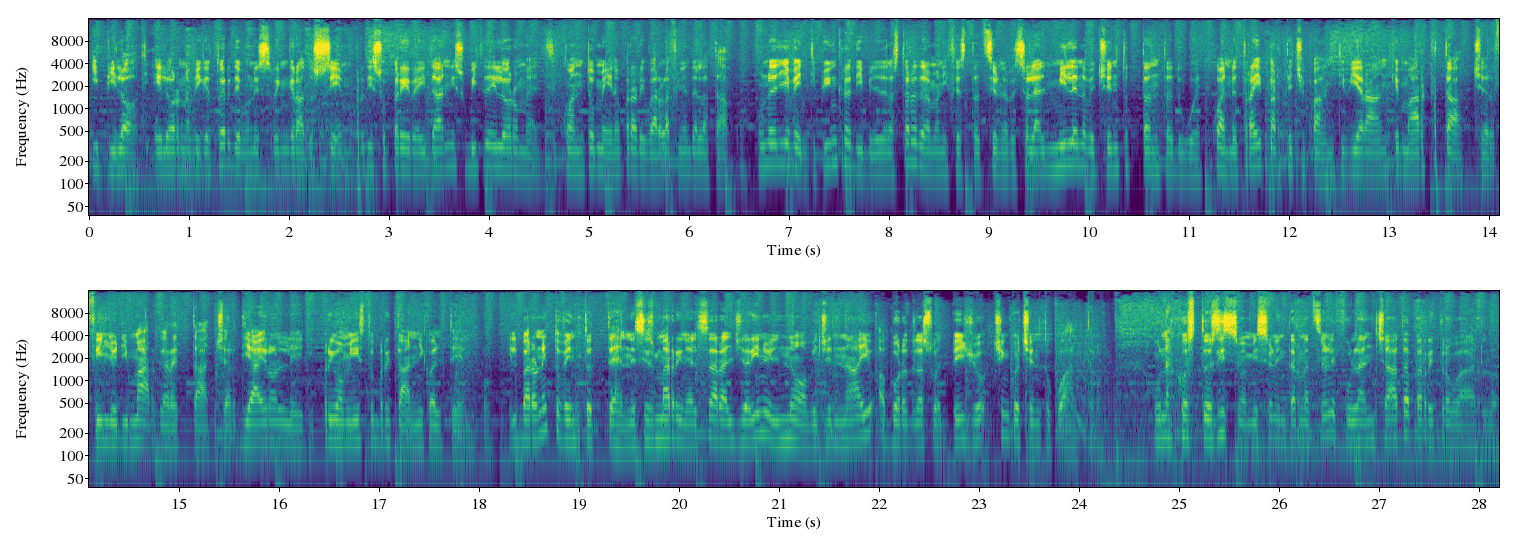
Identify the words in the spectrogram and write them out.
I piloti e i loro navigatori devono essere in grado sempre di sopperire ai danni subiti dai loro mezzi, quantomeno per arrivare alla fine della tappa. Uno degli eventi più incredibili della storia della manifestazione risale al 1979 1982, quando tra i partecipanti vi era anche Mark Thatcher, figlio di Margaret Thatcher, di Iron Lady, primo ministro britannico al tempo. Il baronetto ventottenne si smarrì nel Sahara algerino il 9 gennaio a bordo della sua Peugeot 504. Una costosissima missione internazionale fu lanciata per ritrovarlo,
